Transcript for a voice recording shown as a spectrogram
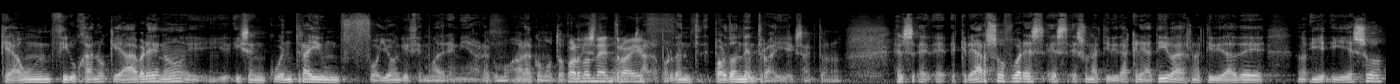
que a un cirujano que abre ¿no? y, y, se encuentra ahí un follón que dice, madre mía, ahora como, ahora como toco ¿Por esto, dónde entro ¿no? ahí? Claro, ¿por dónde, por dónde entro ahí? Exacto. ¿no? Eh, eh, crear software es, es, es, una actividad creativa, es una actividad de... Y, y eso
